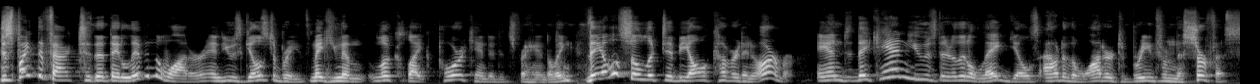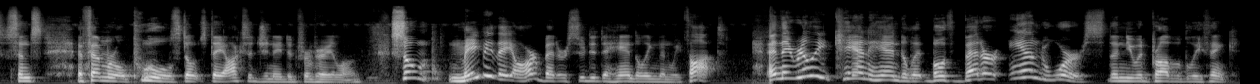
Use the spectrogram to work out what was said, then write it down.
despite the fact that they live in the water and use gills to breathe, making them look like poor candidates for handling, they also look to be all covered in armor. And they can use their little leg gills out of the water to breathe from the surface, since ephemeral pools don't stay oxygenated for very long. So maybe they are better suited to handling than we thought. And they really can handle it both better and worse than you would probably think.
